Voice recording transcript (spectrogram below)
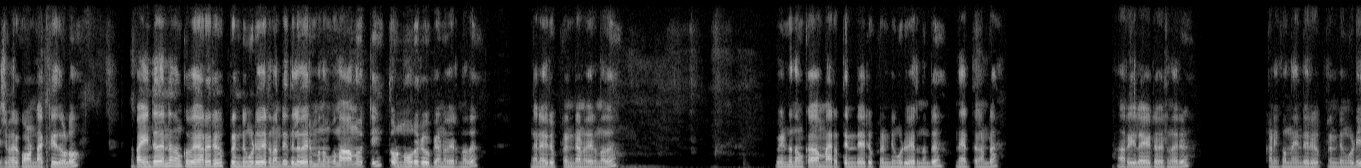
ചേച്ചിമാർ കോൺടാക്ട് ചെയ്തോളൂ. അപ്പോൾ അതിന്റെ തന്നെ നമുക്ക് വേറൊരു പ്രിന്റും കൂടി വരുന്നുണ്ട്. ഇതിൽ വരുമ്പോൾ നമുക്ക് നാനൂറ്റി തൊണ്ണൂറ് രൂപയാണ് വരുന്നത്. അങ്ങനെ ഒരു പ്രിന്റാണ് വരുന്നത്. വീണ്ടും നമുക്ക് ആ മരത്തിന്റെ ഒരു പ്രിന്റും കൂടി വരുന്നുണ്ട്. നേരത്തെ കണ്ട ആ റീലായിട്ട് വരുന്നൊരു കണിക്കുന്നതിന്റെ ഒരു പ്രിന്റും കൂടി.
